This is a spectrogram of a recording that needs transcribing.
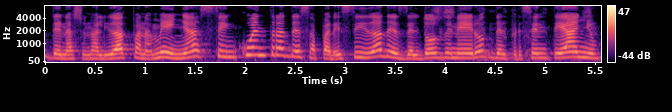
de nacionalidad panameña, se encuentra desaparecida desde el 2 de enero del presente año.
